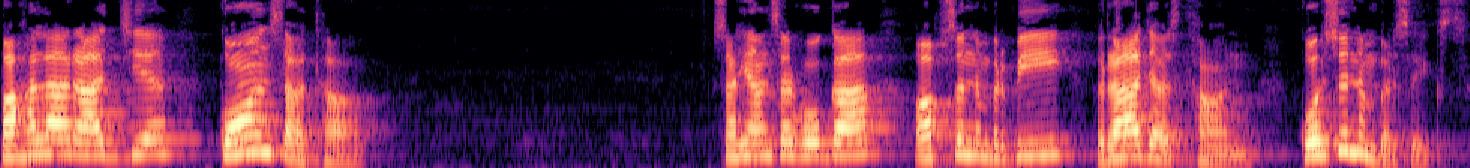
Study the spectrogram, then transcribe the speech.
पहला राज्य कौन सा था? सही आंसर होगा option number B, Rajasthan. Question number six.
